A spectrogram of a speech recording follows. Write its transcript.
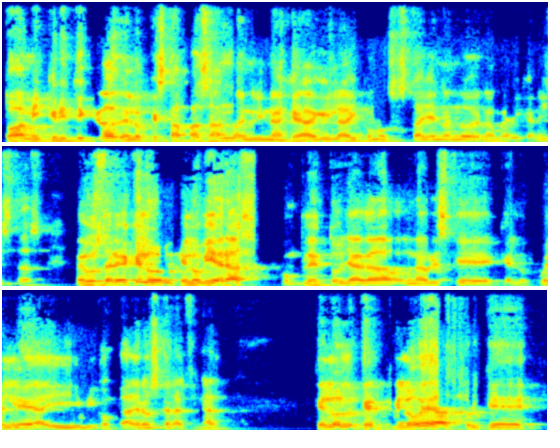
toda mi crítica de lo que está pasando en Linaje Águila y cómo se está llenando de americanistas. Me gustaría que lo, que lo vieras completo, ya una vez que, que lo cuelgue ahí mi compadre Oscar al final, que lo, que, lo veas, porque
